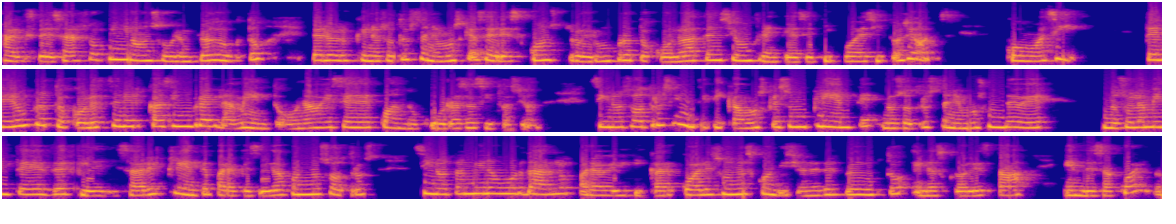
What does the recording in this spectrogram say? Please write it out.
a expresar su opinión sobre un producto, pero lo que nosotros tenemos que hacer es construir un protocolo de atención frente a ese tipo de situaciones. ¿Cómo así? Tener un protocolo es tener casi un reglamento una vez de cuando ocurra esa situación. Si nosotros identificamos que es un cliente, nosotros tenemos un deber, no solamente es de fidelizar al cliente para que siga con nosotros, sino también abordarlo para verificar cuáles son las condiciones del producto en las cuales está en desacuerdo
